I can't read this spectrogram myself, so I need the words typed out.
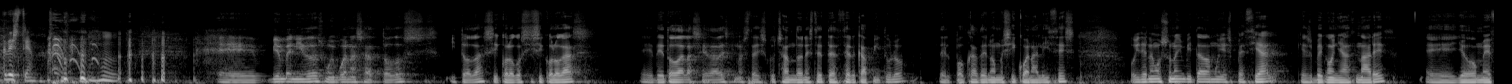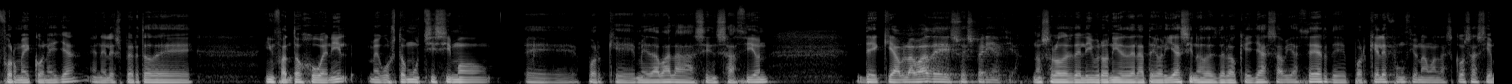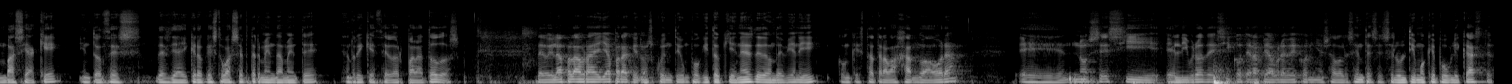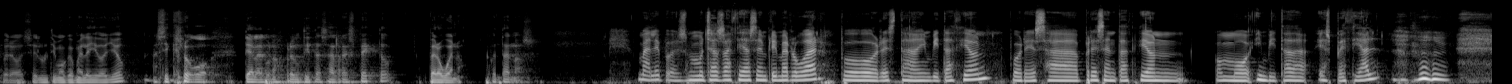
Cristian. Eh, bienvenidos, muy buenas a todos y todas, psicólogos y psicólogas eh, de todas las edades que nos estáis escuchando en este tercer capítulo del podcast de No me psicoanalices. Hoy tenemos una invitada muy especial, que es Begoña Aznárez. Eh, yo me formé con ella en el experto de infanto juvenil. Me gustó muchísimo porque me daba la sensación de que hablaba de su experiencia, no solo desde el libro ni desde la teoría, sino desde lo que ya sabía hacer, de por qué le funcionaban las cosas y en base a qué. Entonces, desde ahí creo que esto va a ser tremendamente enriquecedor para todos. Le doy la palabra a ella para que nos cuente un poquito quién es, de dónde viene y con qué está trabajando ahora. Eh, no sé si el libro de psicoterapia breve con niños y adolescentes es el último que publicaste, pero es el último que me he leído yo. Así que luego te haré algunas preguntitas al respecto. Pero bueno, cuéntanos. Vale, pues muchas gracias en primer lugar por esta invitación, por esa presentación como invitada especial.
